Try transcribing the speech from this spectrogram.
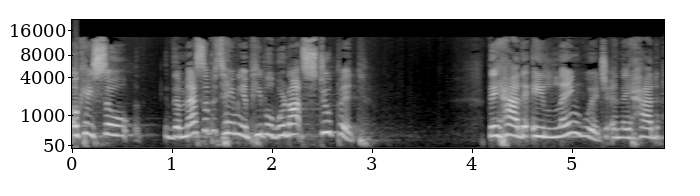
okay, so the Mesopotamian people were not stupid. They had a language and they had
